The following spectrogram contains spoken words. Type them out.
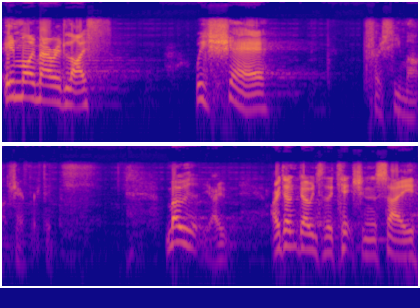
In my married life, we share pretty much everything. Most, you know, I don't go into the kitchen and say,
